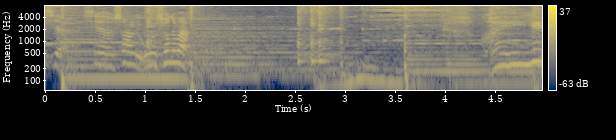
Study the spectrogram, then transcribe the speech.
谢谢谢谢刷礼物的，兄弟们。回忆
